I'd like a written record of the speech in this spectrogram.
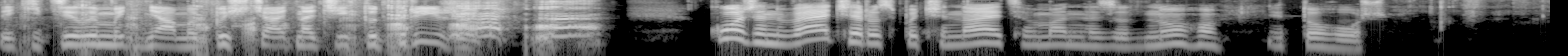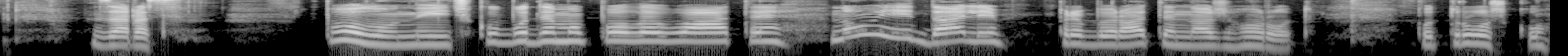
які цілими днями пищать, наче їх тут ріжуть. Кожен вечір розпочинається в мене з одного і того ж. Зараз полуничку будемо поливати, ну і далі прибирати наш город. Потрошку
